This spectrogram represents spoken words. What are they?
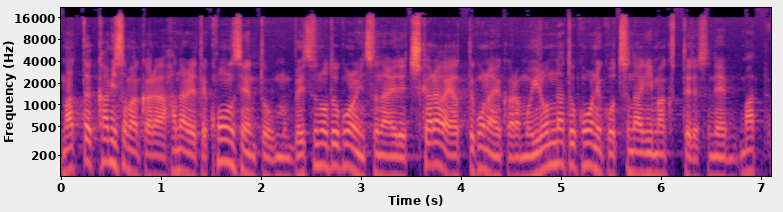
全く神様から離れてコンセントを別のところにつないで力がやってこないからもういろんなところにこうつなぎまくってですね、ま、こ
